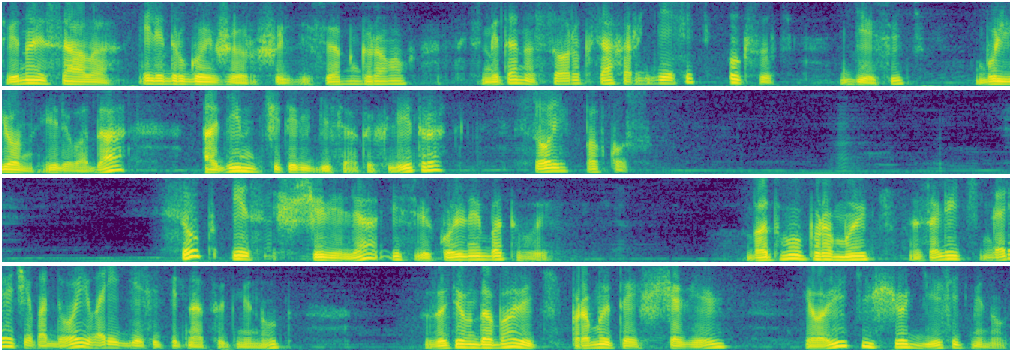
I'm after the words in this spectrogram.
свиное сало или другой жир 60 граммов, сметана 40, сахар 10, уксус 10, бульон или вода 1,4 литра, соль по вкусу. Суп из щавеля и свекольной ботвы. Ботву промыть, залить горячей водой и варить 10-15 минут. Затем добавить промытый щавель и варить еще 10 минут.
